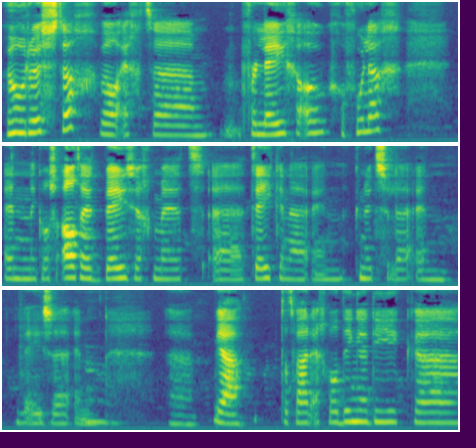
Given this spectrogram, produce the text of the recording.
heel rustig, wel echt verlegen ook, gevoelig. En ik was altijd bezig met tekenen en knutselen en lezen. En mm. ja, dat waren echt wel dingen die ik uh,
